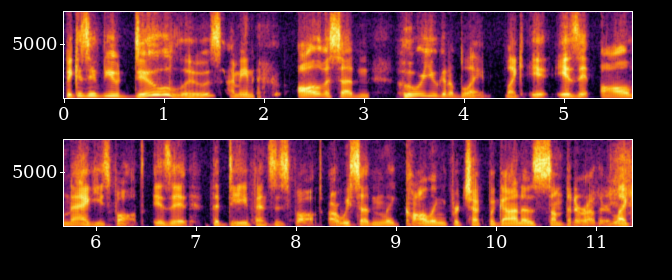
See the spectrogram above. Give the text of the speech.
Because if you do lose, I mean, all of a sudden, who are you going to blame? Like, it, is it all Nagy's fault? Is it the defense's fault? Are we suddenly calling for Chuck Pagano's something or other? Like,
